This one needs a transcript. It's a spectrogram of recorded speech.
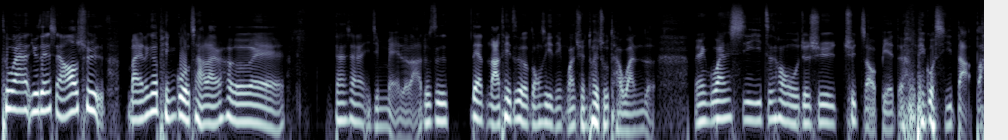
突然有点想要去买那个苹果茶来喝诶。但现在已经没了啦，就是拿拿铁这个东西已经完全退出台湾了。没关系，之后我就去去找别的 苹果西打吧。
